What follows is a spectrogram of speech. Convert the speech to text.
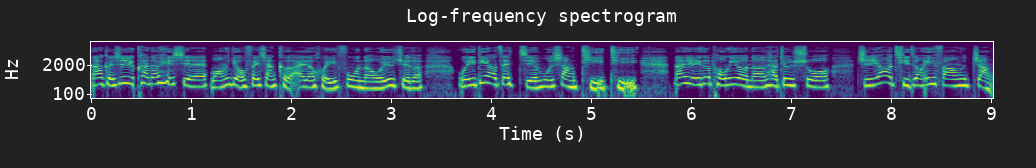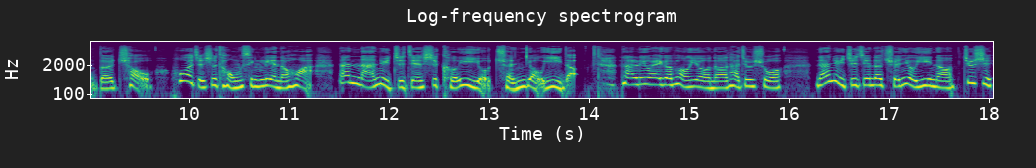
那可是看到一些网友非常可爱的回复呢，我就觉得我一定要在节目上提一提。那有一个朋友呢，他就说，只要其中一方长得丑，或者是同性恋的话，那男女之间是可以有纯友谊的。那另外一个朋友呢，他就说，男女之间的纯友谊呢，就是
